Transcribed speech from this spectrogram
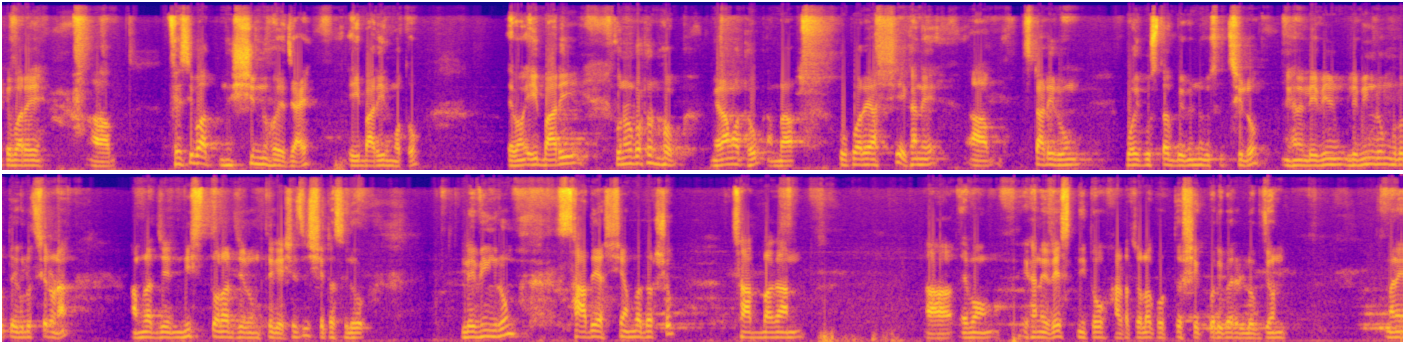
একেবারে ফেসিবাদ নিশ্চিহ্ন হয়ে যায় এই বাড়ির মতো। এবং এই বাড়ি পুনর্গঠন হোক, মেরামত হোক, আমরা উপরে আসছি। এখানে স্টাডি রুম বই পুস্তক, বিভিন্ন কিছু ছিল। এখানে লিভিং লিভিং রুম মূলত এগুলো ছিল না। আমরা যে নিচতলার যে রুম থেকে এসেছি, সেটা ছিল লিভিং রুম ছাদে আসছি আমরা দর্শক। ছাদ বাগান এবং এখানে রেস্ট নিত, হাঁটাচলা করতো শেখ পরিবারের লোকজন। মানে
